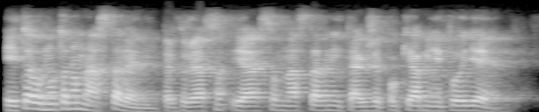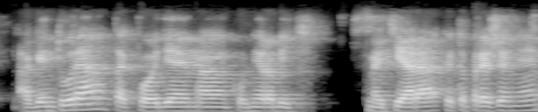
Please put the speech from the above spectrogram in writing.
Je to o vnútornom nastavení, pretože ja som, ja som nastavený tak, že pokiaľ mi nepôjde agentúra, tak pôjdem kľudne robiť smetiara, keď to preženiem,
